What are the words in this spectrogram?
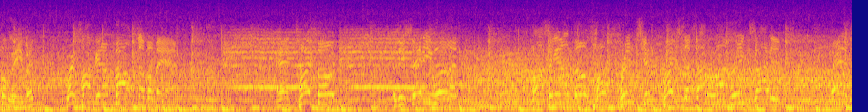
Believe it. We're talking a mountain of a man. And Tugboat, as he said he would, tossing out those Hope Friendship bracelets out around ringside. And fans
